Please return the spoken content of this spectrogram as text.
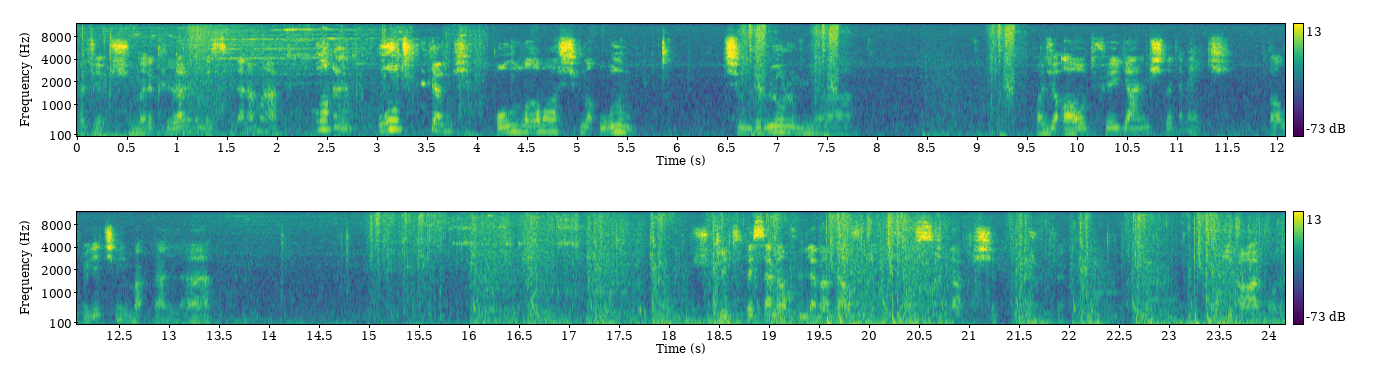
Hacı şunları kırardım eskiden ama artık. Ulan o çok gelmiş. Allah'ım aşkına oğlum. Çıldırıyorum ya. Hacı av tüfeği gelmiş ne demek? Dalga geçmeyin bak benimle ha. Şu Pass hemen fulllemem lazım benim. Son skill'ler fişek çünkü. Bir armorum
